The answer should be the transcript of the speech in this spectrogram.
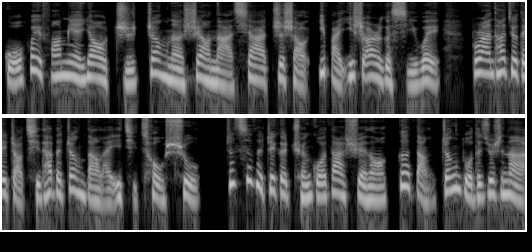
国会方面要执政呢，是要拿下至少一百一十二个席位，不然他就得找其他的政党来一起凑数。这次的这个全国大选哦，各党争夺的就是那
